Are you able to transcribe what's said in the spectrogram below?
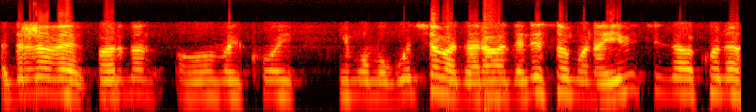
države pardon, ovaj, koji im omogućava da rade ne samo na ivici zakona,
